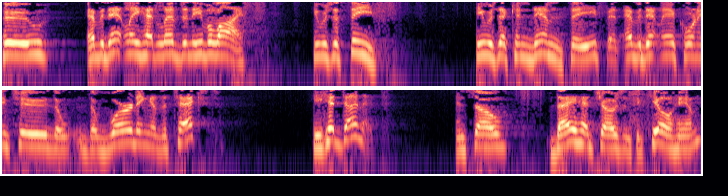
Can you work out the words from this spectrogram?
who evidently had lived an evil life. He was a thief. He was a condemned thief, and evidently, according to the, the wording of the text, he had done it. And so they had chosen to kill him.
